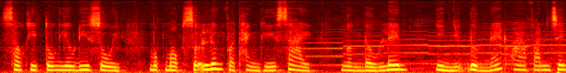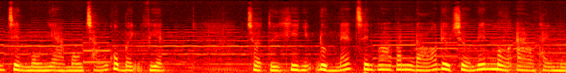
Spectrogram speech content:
Sau khi Tô Nghiêu đi rồi, Mộc Mộc dựa lưng vào thành ghế xài ngẩng đầu lên, nhìn những đường nét hoa văn trên triền màu nhà màu trắng của bệnh viện. Cho tới khi những đường nét trên hoa văn đó đều trở nên mờ ảo thành một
